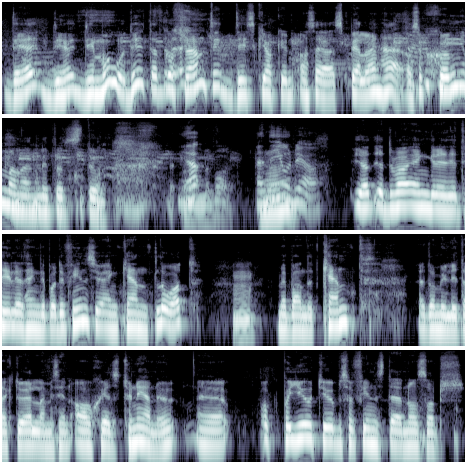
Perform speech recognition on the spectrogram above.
Det, det, det är modigt att gå fram till diskjockeyn och säga spela den här och så sjunger man en liten stund. ja, men det gjorde jag. Ja, ja, det var en grej till jag tänkte på. Det finns ju en Kent-låt Mm. med bandet Kent. De är lite aktuella med sin avskedsturné nu. Eh, Och på Youtube så finns det någon sorts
